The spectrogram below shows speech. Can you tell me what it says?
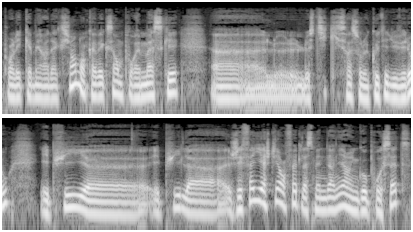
pour les caméras d'action. Donc avec ça, on pourrait masquer euh, le, le stick qui sera sur le côté du vélo. Et puis, euh, et puis là, j'ai failli acheter en fait la semaine dernière une GoPro 7.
